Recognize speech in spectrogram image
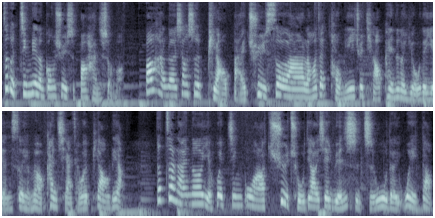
这个精炼的工序是包含什么？包含了像是漂白去色啊，然后再统一去调配那个油的颜色，有没有？看起来才会漂亮。那再来呢，也会经过啊，去除掉一些原始植物的味道，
